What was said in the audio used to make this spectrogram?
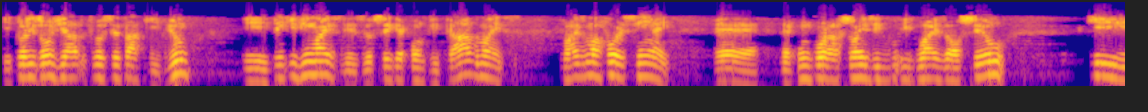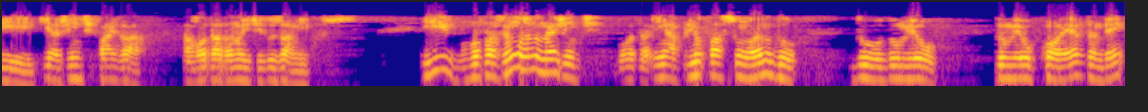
E estou lisonjeado que você está aqui, viu? E tem que vir mais vezes. Eu sei que é complicado, mas faz uma forcinha aí. É, é com corações iguais ao seu que, que a gente faz a, a rodada Noite dos Amigos. E vou fazer um ano, né, gente? Em abril eu faço um ano do do, do meu do meu COER também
